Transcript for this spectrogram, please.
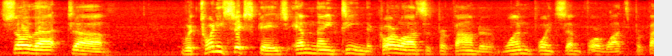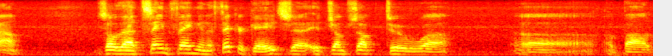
So that uh, with 26 gauge M19, the core losses per pound are 1.74 watts per pound. So that same thing in a thicker gauge, uh, it jumps up to uh, uh, about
